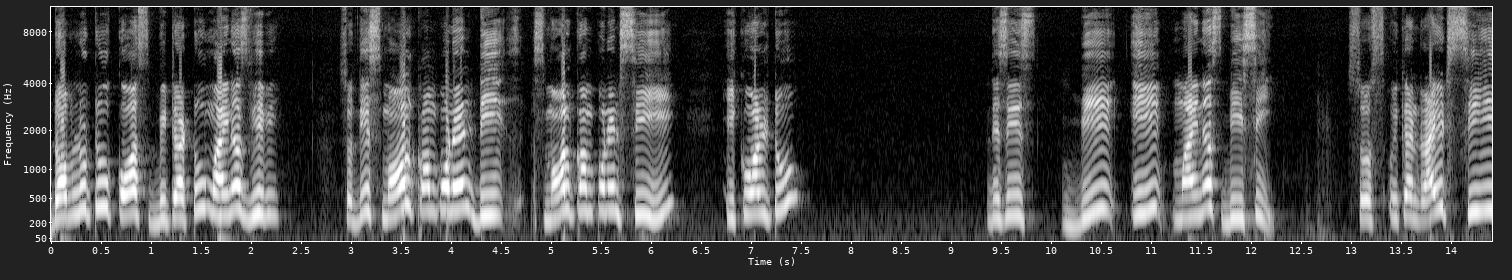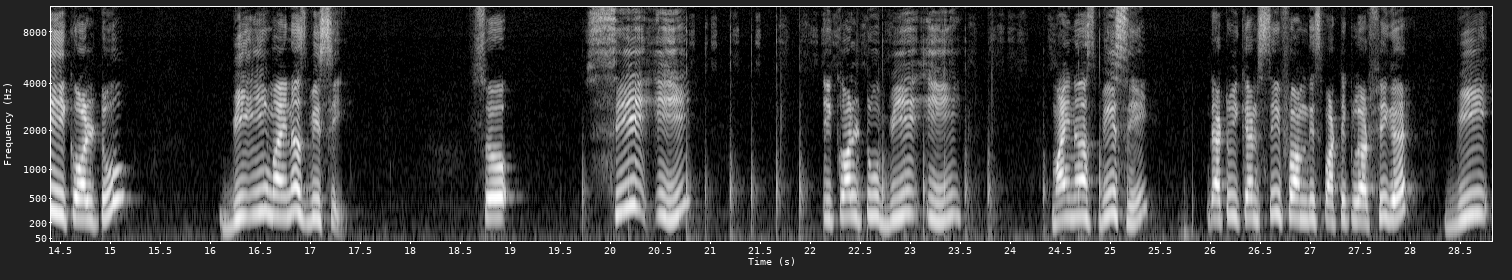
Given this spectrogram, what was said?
W 2 cos beta 2 minus V b. So, this small component d small component C equal to this is B E minus B C. So, we can write C E equal to B E minus B C. So, C E equal to B e minus B c that we can see from this particular figure B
